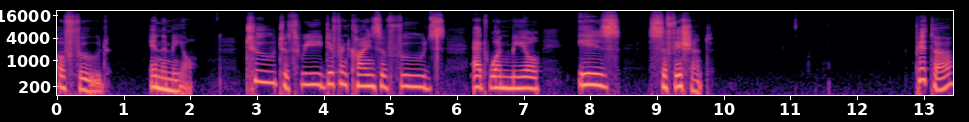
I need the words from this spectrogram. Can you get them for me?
of food in the meal. Two to three different kinds of foods at one meal is sufficient. Pitta,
